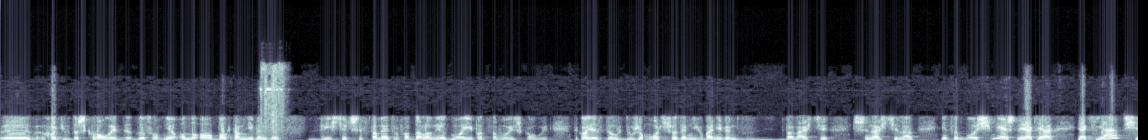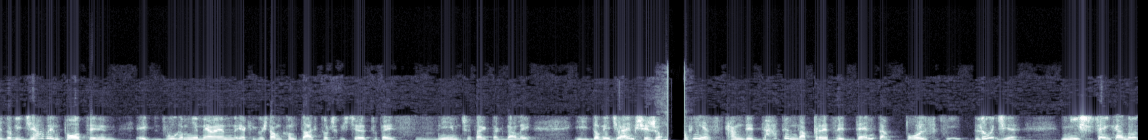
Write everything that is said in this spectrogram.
Yy, chodził do szkoły dosłownie on obok, tam nie wiem, ze 200-300 metrów oddalony od mojej podstawowej szkoły. Tylko jest dużo, młodszy ode mnie, chyba nie wiem, z 12-13 lat. Więc to było śmieszne. Jak ja, jak ja się dowiedziałem po tym, długo nie miałem jakiegoś tam kontaktu, oczywiście tutaj z, z nim, czy tak, tak dalej, i dowiedziałem się, że on jest kandydatem na prezydenta Polski. Ludzie, mi szczęka, no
